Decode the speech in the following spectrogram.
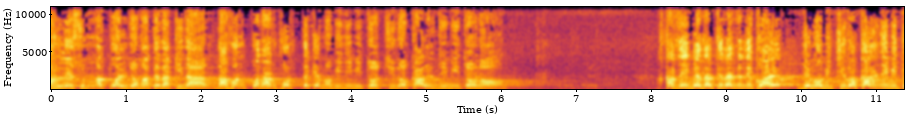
আহলে সুন্নাত ওয়াল জমাতের আকিদা, দাফন করার পর থেকে নবী জীবিত, চিরকাল জীবিত নন। কাজেই বেদাতিরা যদি কয় যে নবী চিরকাল জীবিত,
